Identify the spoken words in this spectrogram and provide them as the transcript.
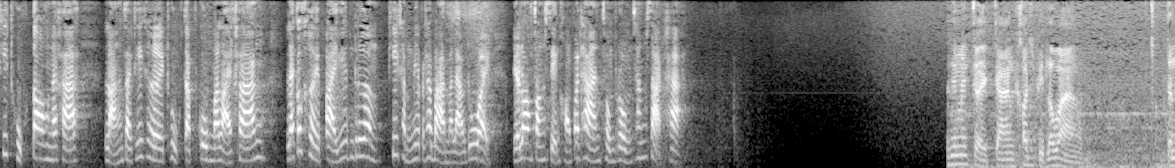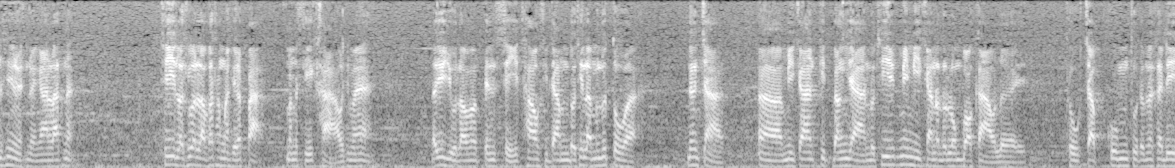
ที่ถูกต้องนะคะ หลังจากที่เคยถูกจับกลุ่มมาหลายครั้ง และก็เคยไปยื่นเรื่องที่ทำเนียบรัฐบาลมาแล้วด้วย เดี๋ยวลองฟังเสียงของประธานชมรมช่างศักดิ์ค่ะที่มันเกิดการเข้าใจผิดระหว่าง เจ้าหน้าที่หน่วยงานรัฐน่ะที่เราคิดว่าเราก็ทำงานศิลปะ มันเป็นสีขาวใช่ไหมแล้วอยู่ๆเรามาเป็นสีเทาสีดำโดยที่เราไม่รู้ตัว เนื่องจากเอ่อมีการผิดบางอย่างโดยที่ไม่มีการรณรงค์บอกกล่าวเลย ถูกจับกุมถูกดำเนินคดี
